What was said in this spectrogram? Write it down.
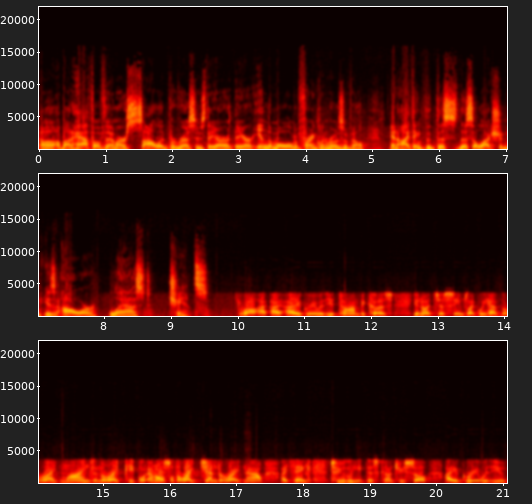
uh, about half of them are solid progressives. They are they are in the mold of Franklin Roosevelt. And I think that this this election is our last chance. Well, I, I, I agree with you, Tom, because you know it just seems like we have the right minds and the right people, and also the right gender right now. I think to lead this country. So I agree with you,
